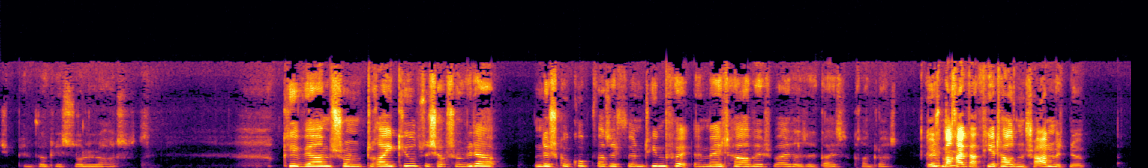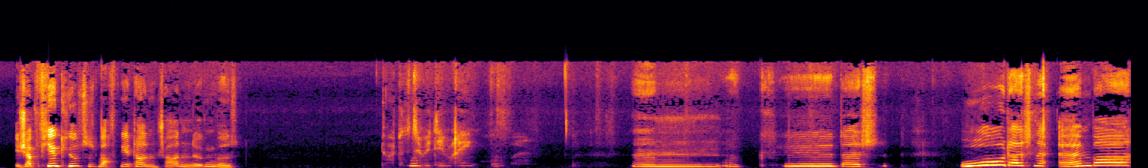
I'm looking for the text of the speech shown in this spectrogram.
Ich bin wirklich so lost. Okay, wir haben schon drei Cubes. Ich habe schon wieder nicht geguckt, was ich für ein Teammate habe. Ich weiß, das ist geisteskrank lost. Ich mache einfach 4000 Schaden mit einem. Ich habe vier Cubes, das macht 4000 Schaden irgendwas. Du hattest mit dem Ring. Ähm, okay, da ist. Oh, da ist eine Amber.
